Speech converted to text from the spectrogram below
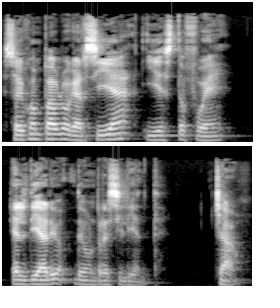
Soy Juan Pablo García y esto fue El Diario de un Resiliente. Chao.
